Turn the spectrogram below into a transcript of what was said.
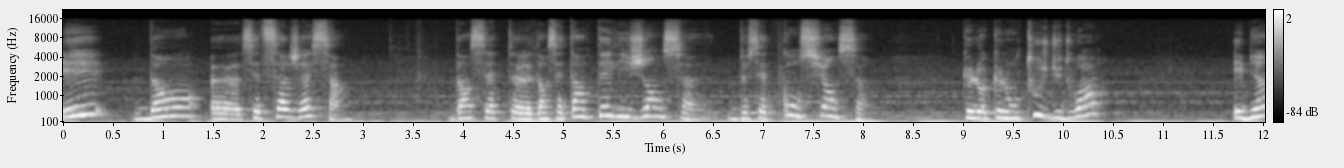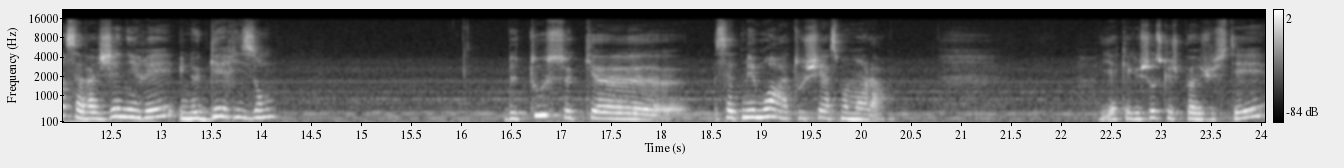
Et dans euh, cette sagesse, dans cette, euh, dans cette intelligence, de cette conscience que l'on touche du doigt, eh bien ça va générer une guérison de tout ce que cette mémoire a touché à ce moment-là. Il y a quelque chose que je peux ajuster.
